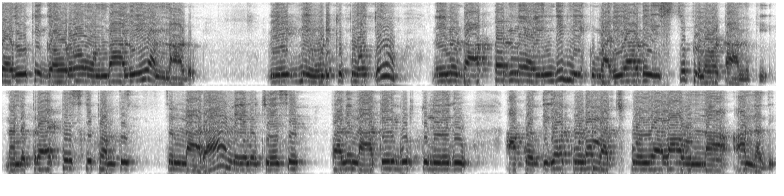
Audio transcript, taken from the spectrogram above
చదువుకి గౌరవం ఉండాలి అన్నాడు. వేగ్ని ఉడికిపోతూ నేను డాక్టర్ని అయింది నీకు మర్యాద ఇస్తూ పిలవటానికి. నన్ను ప్రాక్టీస్కి పంపిస్తున్నారా? నేను చేసే పని నాకే గుర్తు లేదు. ఆ కొద్దిగా కూడా మర్చిపోయేలా ఉన్నా అన్నది.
